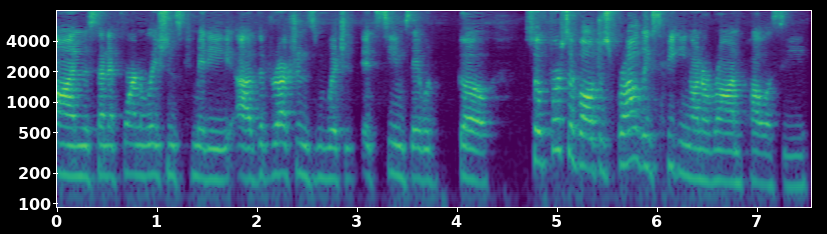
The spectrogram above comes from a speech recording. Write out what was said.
on the Senate Foreign Relations Committee, uh, the directions in which it, it seems they would go. So, first of all, just broadly speaking on Iran policy,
